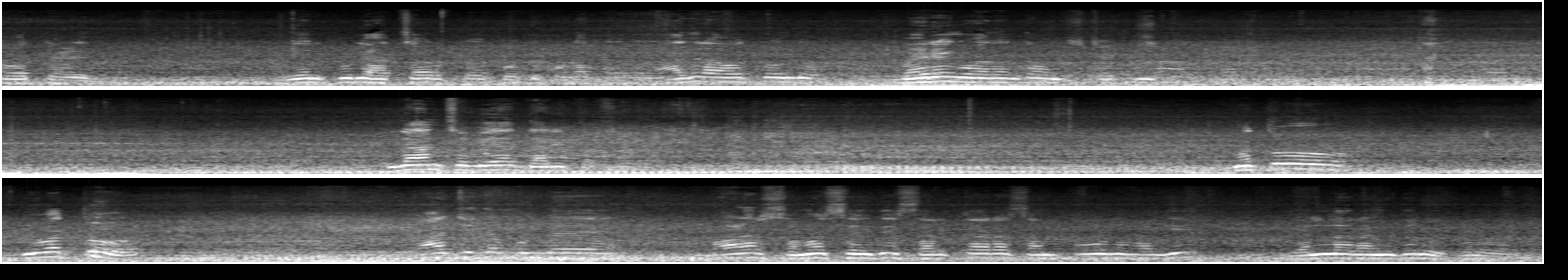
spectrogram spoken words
ಅವತ್ತು ಹೇಳಿದ್ವಿ ಏನು ಕೂಲಿ ಹತ್ತು ಸಾವಿರ ರೂಪಾಯಿ ಕೊಟ್ಟು ಕೊಡೋಕ್ಕಾಗಲ್ಲ ಆದರೆ ಅವತ್ತೊಂದು ಬಹಿರಂಗವಾದಂಥ ಒಂದು ಸ್ಟೇಟ್ಮೆಂಟ್ ವಿಧಾನಸಭೆಯ ದಾರಿ ತಪ್ಪಿಸಲು ಮತ್ತು ಇವತ್ತು ರಾಜ್ಯದ ಮುಂದೆ ಭಾಳ ಸಮಸ್ಯೆ ಇದೆ. ಸರ್ಕಾರ ಸಂಪೂರ್ಣವಾಗಿ ಎಲ್ಲ ರಂಗದಲ್ಲೂ ವಿಫಲವಾಗಿದೆ.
